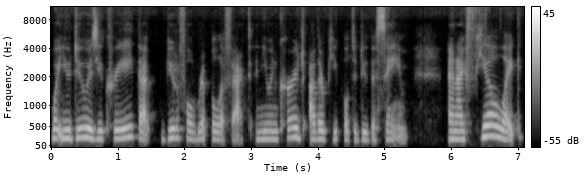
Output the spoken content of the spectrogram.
what you do is you create that beautiful ripple effect and you encourage other people to do the same. And I feel like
